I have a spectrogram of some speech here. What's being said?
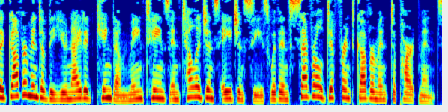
The Government of the United Kingdom maintains intelligence agencies within several different government departments.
